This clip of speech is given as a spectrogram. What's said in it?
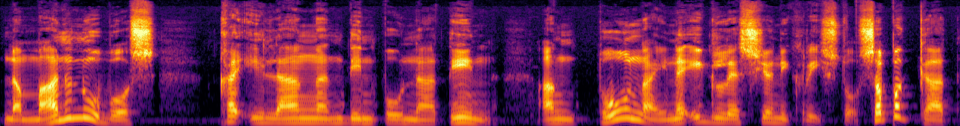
na manunubos, kailangan din po natin ang tunay na Iglesia ni Kristo sapagkat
